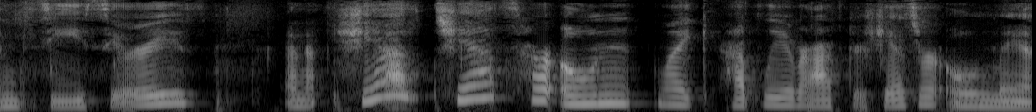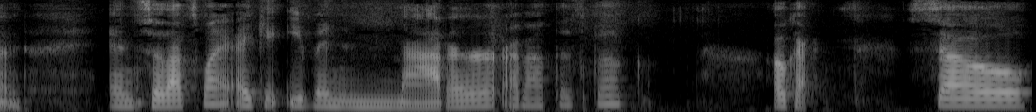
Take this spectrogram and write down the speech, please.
MC series, and she has she has her own like happily ever after. She has her own man, and so that's why I get even madder about this book. Okay, so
